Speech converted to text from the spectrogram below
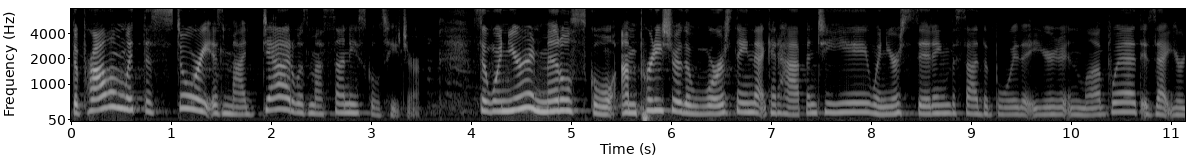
the problem with this story is my dad was my Sunday school teacher. So when you're in middle school, I'm pretty sure the worst thing that could happen to you when you're sitting beside the boy that you're in love with is that your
